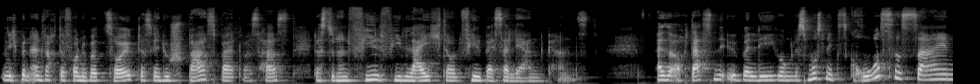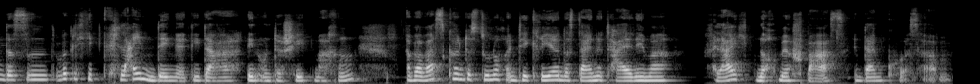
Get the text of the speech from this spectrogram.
Und ich bin einfach davon überzeugt, dass wenn du Spaß bei etwas hast, dass du dann viel, viel leichter und viel besser lernen kannst. Also auch das eine Überlegung. Das muss nichts Großes sein. Das sind wirklich die kleinen Dinge, die da den Unterschied machen. Aber was könntest du noch integrieren, dass deine Teilnehmer vielleicht noch mehr Spaß in deinem Kurs haben.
